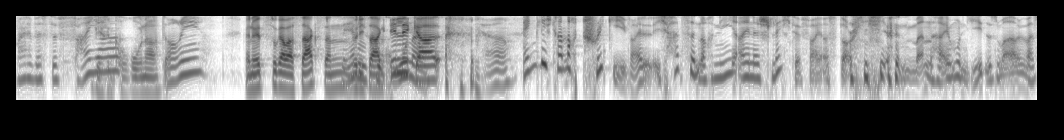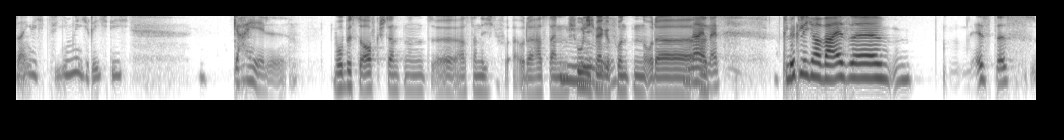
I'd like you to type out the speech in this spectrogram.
meine beste. Feier-Story. Wenn du jetzt sogar was sagst, dann würde ich sagen, Corona. illegal. Ja, eigentlich gerade noch tricky, weil ich hatte noch nie eine schlechte Fire-Story hier in Mannheim und jedes Mal war es eigentlich ziemlich richtig geil. Wo bist du aufgestanden und äh, hast dann nicht oder hast deinen Schuh nicht mehr Nee. gefunden oder Nein, hast, Glücklicherweise ist das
